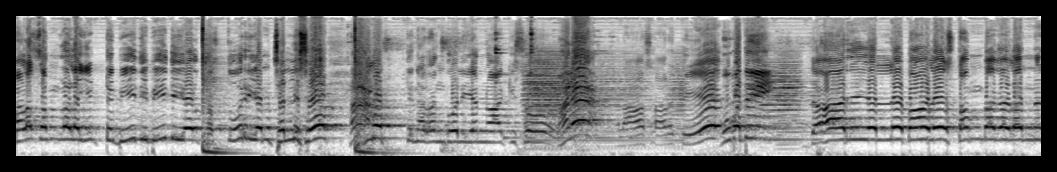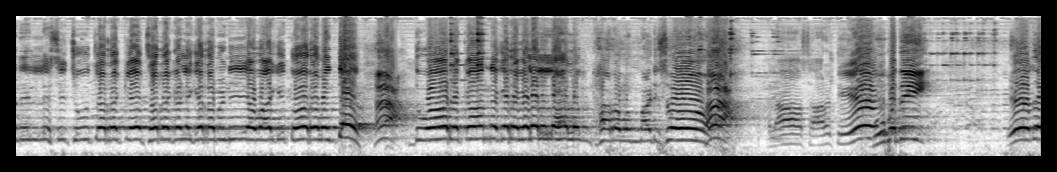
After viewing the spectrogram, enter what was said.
ಕಳಸಂಗಳ ಇಟ್ಟು ಬೀದಿ ಬೀದಿಯೊಳ ಕಸ್ತೂರಿಯನ್ನು ಚಲ್ಲಿಸೋ ಮುತ್ತಿನ ರಂಗೋಲಿಯನ್ನು ಹಾಕಿಸೋ. ಸಾರಥಿ ಭೂಪತಿ. ದಾರಿಯಲ್ಲೇ ಬಾಳೆ ಸ್ತಂಭಗಳನ್ನು ನಿಲ್ಲಿಸಿ ಚೂಚರ ಕೇಸರಗಳಿಗೆ ರಮಣೀಯವಾಗಿ ತೋರುವಂತೆ. ದ್ವಾರಕಾ ನಗರಗಳೆಲ್ಲ ಅಲಂಕಾರವನ್ನು ಮಾಡಿಸೋ. ಅಲಾ ಸಾರಥಿ ಭೂಪತಿ. ಏದು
